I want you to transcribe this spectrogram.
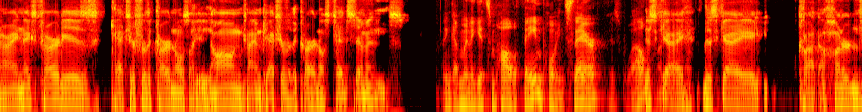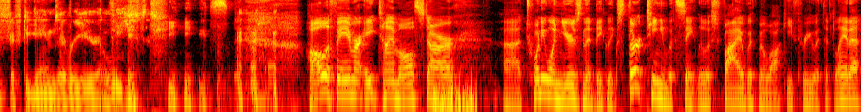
All right, next card is catcher for the Cardinals, a long time catcher for the Cardinals, Ted Simmons. I think I'm going to get some Hall of Fame points there as well. This guy, this guy caught 150 games every year at least. Jeez. Hall of Famer, eight time All Star. Uh, 21 years in the big leagues, 13 with St. Louis, 5 with Milwaukee, 3 with Atlanta.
